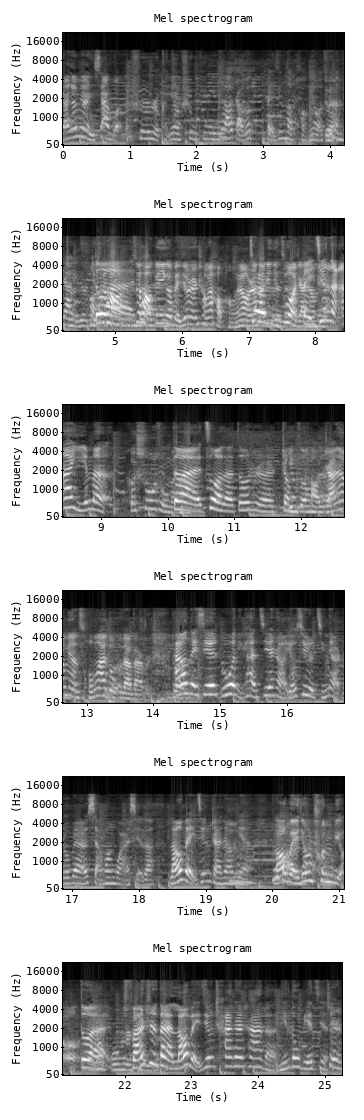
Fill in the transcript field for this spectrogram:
炸酱面你下馆子吃是肯定吃不出。最好找个北京的朋友去他们家里蹭。对，最好跟一个北京人成为好朋友，让他给你做炸酱面。北京的阿姨们和叔叔们，对，做的都是正宗的炸酱面，从来都不在外边吃。还有那些，如果你看街上，尤其是景点周边有小饭馆写的“老北京炸酱面”“老北京春饼”，对，凡是带“老北京叉叉叉”的，您都别进。这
